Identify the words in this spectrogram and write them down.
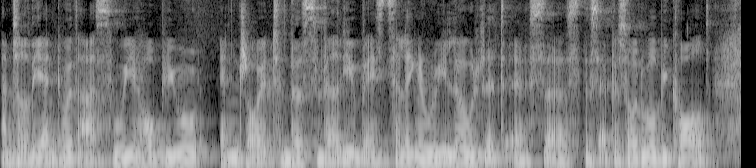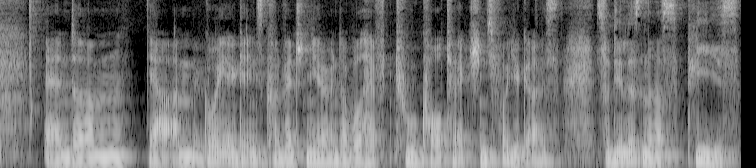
until the end with us. We hope you enjoyed this value based selling reloaded, as, as this episode will be called. And um, yeah, I'm going against convention here and I will have two call to actions for you guys. So, dear listeners, please,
